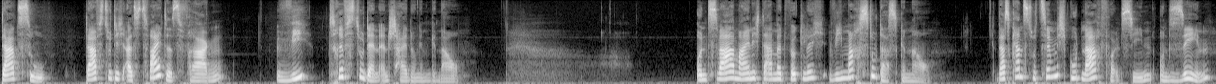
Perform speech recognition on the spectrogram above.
Dazu darfst du dich als zweites fragen, wie triffst du denn Entscheidungen genau? Und zwar meine ich damit wirklich, wie machst du das genau? Das kannst du ziemlich gut nachvollziehen und sehen,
